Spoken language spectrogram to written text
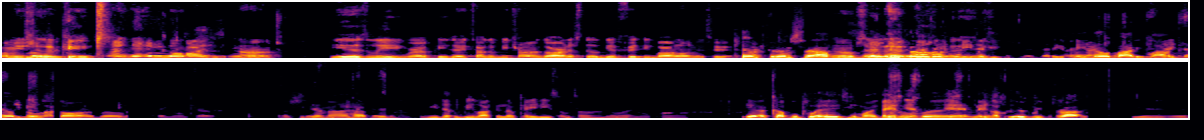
I mean, Low shit. Pete, I ain't, ain't gonna lie. Nah, he is league, bro. PJ Tucker be trying to guard and still get fifty ball on his head. Kim bro. Phil South You know what I'm saying? saying, That nigga PJ be- that nigga Ain't nobody PJ locking up definitely be no locking- star, bro. Ain't gonna count. That shit definitely- not he happening. He definitely be locking up KD sometimes. Though. I ain't gonna lie. Yeah, a couple plays he might get Yeah, him, but yeah, he based off- still get dropped. Yeah.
